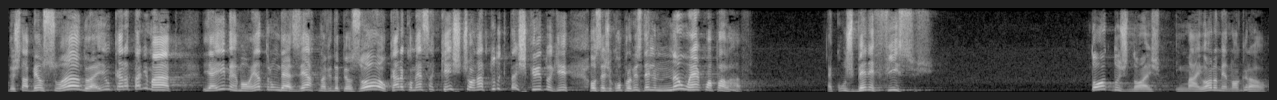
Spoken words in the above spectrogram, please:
Deus está abençoando, aí o cara está animado. E aí, meu irmão, entra um deserto na vida da pessoa, o cara começa a questionar tudo que está escrito aqui. Ou seja, o compromisso dele não é com a palavra, é com os benefícios. Todos nós, em maior ou menor grau,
